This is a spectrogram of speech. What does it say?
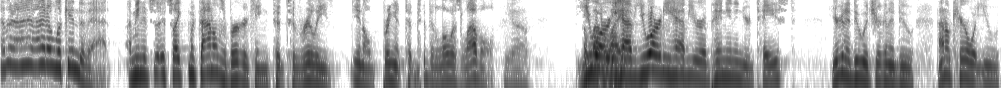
I mean, I, I had to look into that. I mean, it's it's like McDonald's, Burger King to to really you know bring it to, to the lowest level. Yeah, you level already I- have you already have your opinion and your taste. You're going to do what you're going to do. I don't care what you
